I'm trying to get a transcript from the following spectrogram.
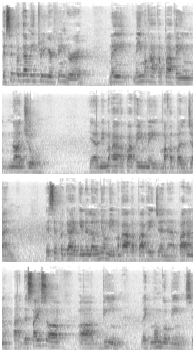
kasi pag may trigger finger, may, may makakapake yung nodule. Yeah, may makakapake yung may makapal dyan. Kasi pag ginalaw nyo, may makakapake dyan na parang uh, the size of uh, bean, like mungo beans.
